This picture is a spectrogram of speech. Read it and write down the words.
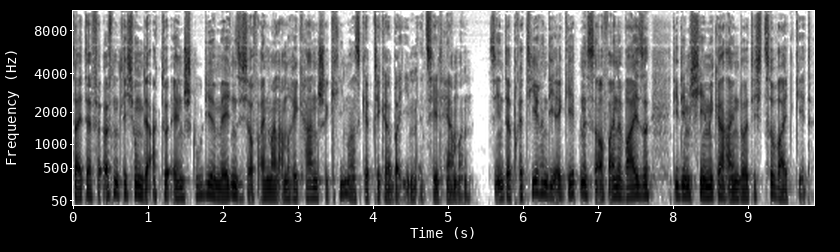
Seit der Veröffentlichung der aktuellen Studie melden sich auf einmal amerikanische Klimaskeptiker bei ihm, erzählt Hermann. Sie interpretieren die Ergebnisse auf eine Weise, die dem Chemiker eindeutig zu weit geht.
